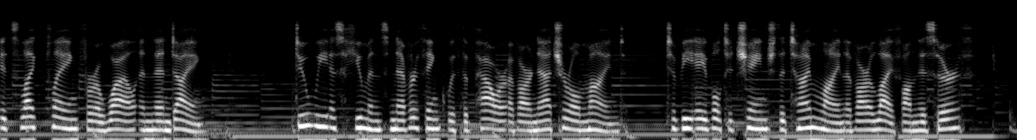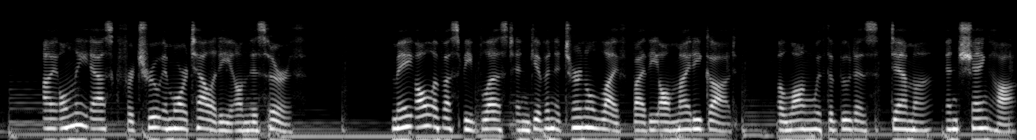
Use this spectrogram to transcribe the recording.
It's like playing for a while and then dying. Do we as humans never think with the power of our natural mind, to be able to change the timeline of our life on this earth? I only ask for true immortality on this earth. May all of us be blessed and given eternal life by the Almighty God, along with the Buddhas, Dhamma, and Sangha.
